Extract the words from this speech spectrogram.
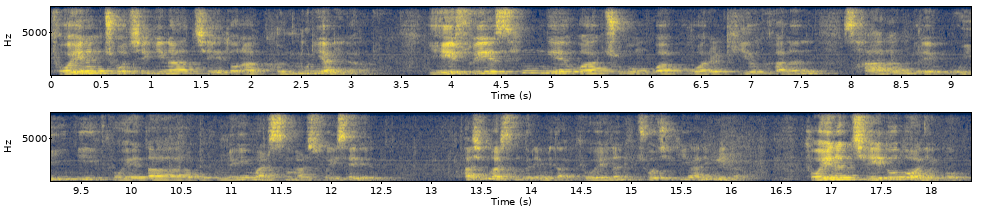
교회는 조직이나 제도나 건물이 아니라 예수의 생애와 죽음과 부활을 기억하는 사람들의 모임이 교회다라고 분명히 말씀할 수 있어야 됩니다. 다시 말씀드립니다. 교회는 조직이 아닙니다. 교회는 제도도 아니고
